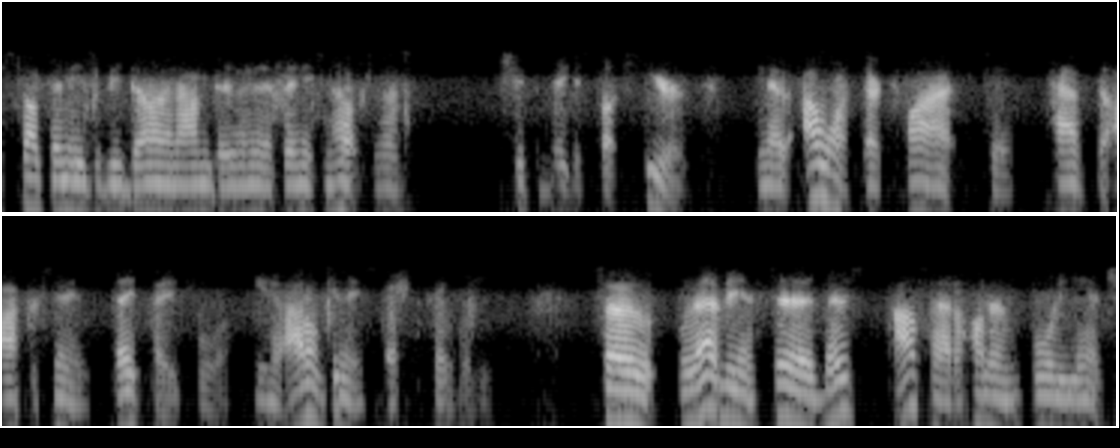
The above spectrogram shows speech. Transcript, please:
if something needs to be done, I'm doing it. If they need some help to shoot the biggest buck here, you know, I want their clients to have the opportunity they paid for. You know, I don't get any special privileges. So, with that being said, there's I've had a 140 inch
